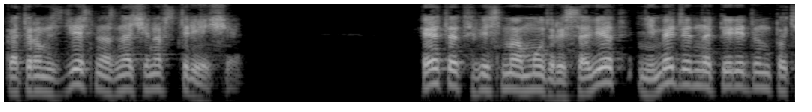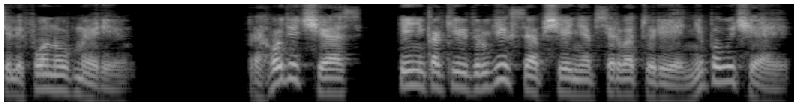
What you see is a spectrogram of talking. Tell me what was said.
которым здесь назначена встреча. Этот весьма мудрый совет немедленно передан по телефону в мэрию. Проходит час, и никаких других сообщений обсерватория не получает.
